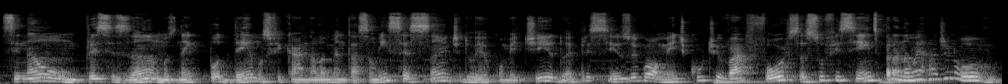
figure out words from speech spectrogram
Se não precisamos nem podemos ficar na lamentação incessante do erro cometido, é preciso igualmente cultivar forças suficientes para não errar de novo.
